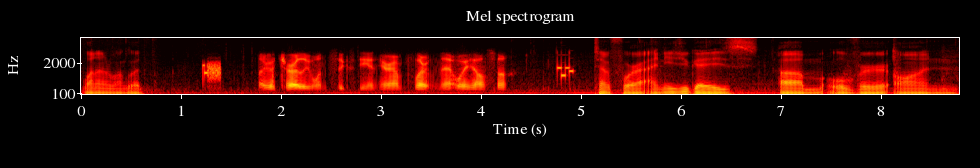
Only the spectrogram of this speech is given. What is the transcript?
One on one. Go ahead. I got Charlie 160 in here. I'm flirting that way also. 10 4. I need you guys um over on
